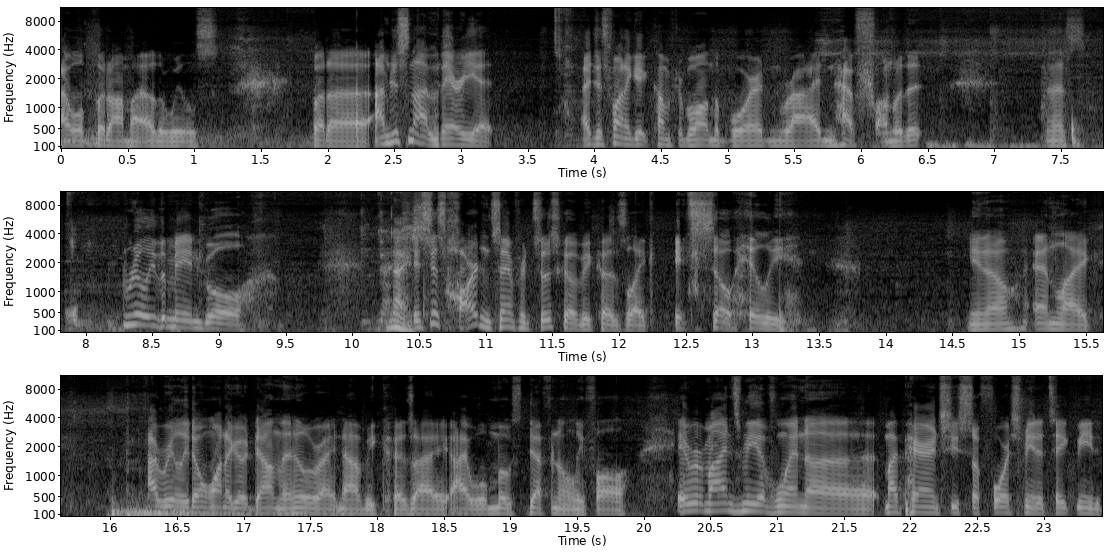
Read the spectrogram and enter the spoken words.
I will put on my other wheels. But uh, I'm just not there yet. I just want to get comfortable on the board and ride and have fun with it. And that's really the main goal. Nice. It's just hard in San Francisco because like it's so hilly. You know, and like I really don't want to go down the hill right now because I, I will most definitely fall. It reminds me of when uh, my parents used to force me to take me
